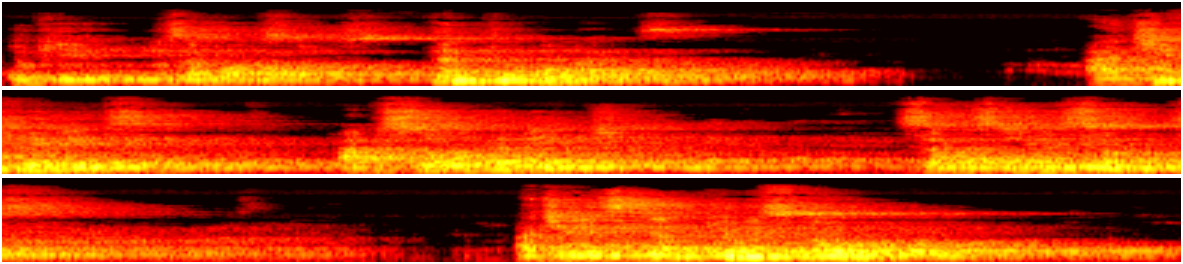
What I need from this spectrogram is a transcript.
do que nos apóstolos, tanto ou mais. A diferença, absolutamente, são as direções. A direção que eu estou,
